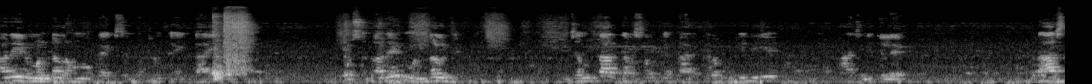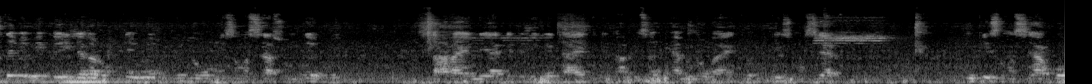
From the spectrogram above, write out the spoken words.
अरेर मंडल हम लोग का एक संगठन का इकाई उस अरेर मंडल में जनता दर्शन के कार्यक्रम के लिए आज निकले रास्ते में भी कई जगह रुकते हुए लोगों की समस्या सुनते हुए सहारा इंडिया के डेलीगेट आए थे, काफ़ी संख्या में लोग आए थे, उनकी समस्या उनकी समस्या को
